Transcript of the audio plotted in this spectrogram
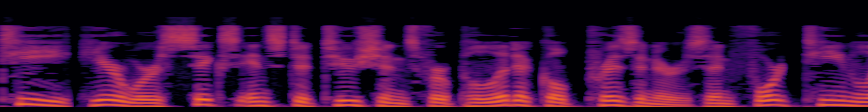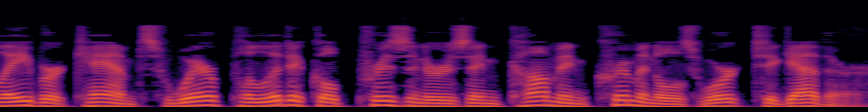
T here were six institutions for political prisoners and 14 labor camps where political prisoners and common criminals worked together.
